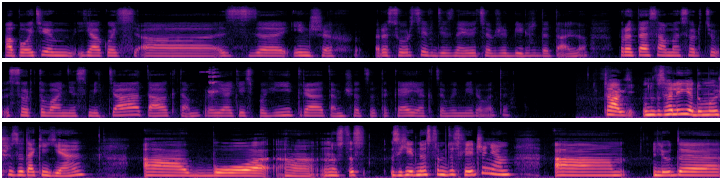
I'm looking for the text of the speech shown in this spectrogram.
а потім якось а, з інших ресурсів дізнаються вже більш детально. Про те саме сортування сміття, так, там, про якість повітря, там, що це таке, як це вимірювати. Так, ну взагалі я думаю, що це так і є. А, Бо ну, стос... згідно з цим дослідженням, люди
